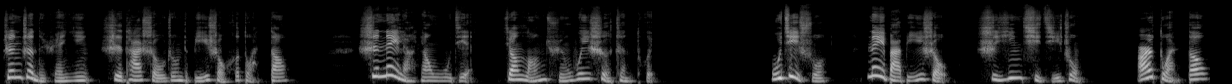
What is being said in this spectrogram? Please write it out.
真正的原因是他手中的匕首和短刀，是那两样物件将狼群威慑震退。无忌说，那把匕首是阴气极重，而短刀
